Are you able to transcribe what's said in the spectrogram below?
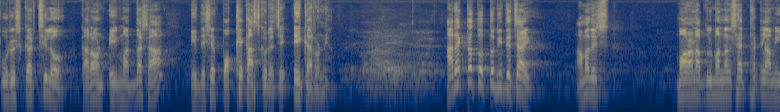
পুরস্কার ছিল কারণ এই মাদ্রাসা এই দেশের পক্ষে কাজ করেছে, এই কারণে। আরেকটা তথ্য দিতে চাই। আমাদের মৌলানা আব্দুল মান্নান সাহেব থাকলে আমি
